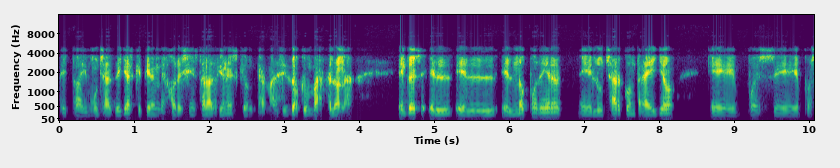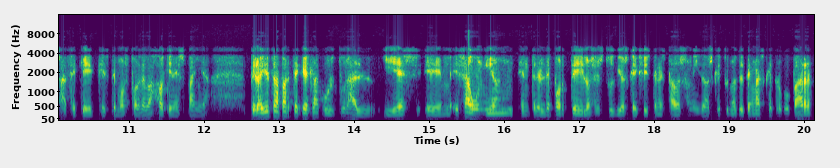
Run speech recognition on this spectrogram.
De hecho, hay muchas de ellas que tienen mejores instalaciones que un Real Madrid o que un Barcelona. Entonces, el, el, no poder eh, luchar contra ello, eh, pues, eh, pues hace que, estemos por debajo aquí en España. Pero hay otra parte que es la cultural y es esa unión entre el deporte y los estudios que existe en Estados Unidos, que tú no te tengas que preocupar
